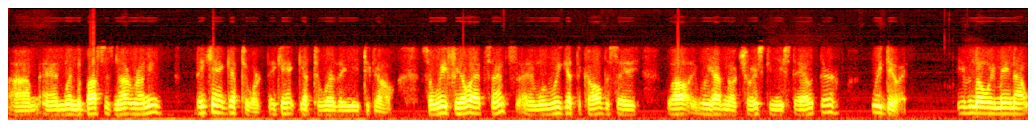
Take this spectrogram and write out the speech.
Um, and when the bus is not running, they can't get to work. They can't get to where they need to go. So we feel that sense, and when we get the call to say, "Well, we have no choice. Can you stay out there?" We do it, even though we may not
